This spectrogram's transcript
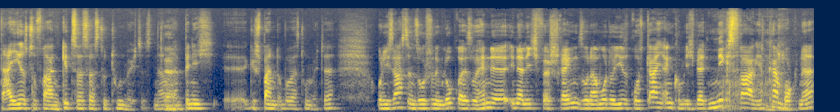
da Jesus zu fragen, gibt es was, was du tun möchtest? Ne? Und dann bin ich äh, gespannt, ob er was tun möchte. Und ich saß dann so schon im Lobpreis, so Hände innerlich verschränkt, so nach dem Motto, Jesus brauchst gar nicht ankommen, ich werde nichts fragen, ich habe keinen Bock, ne?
